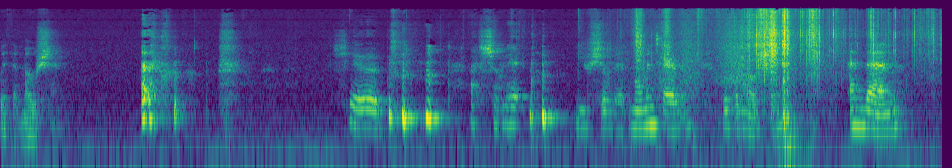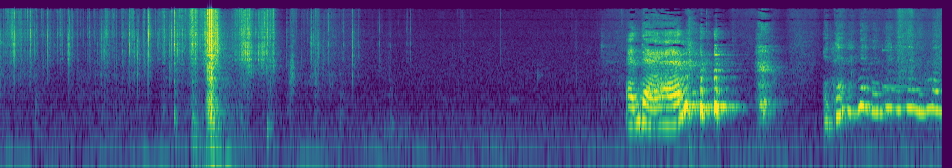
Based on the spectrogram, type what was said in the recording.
with emotion. Shoot. I showed it. You showed it momentarily with emotion. And then And then. and then, and then, and then, and then, and then.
